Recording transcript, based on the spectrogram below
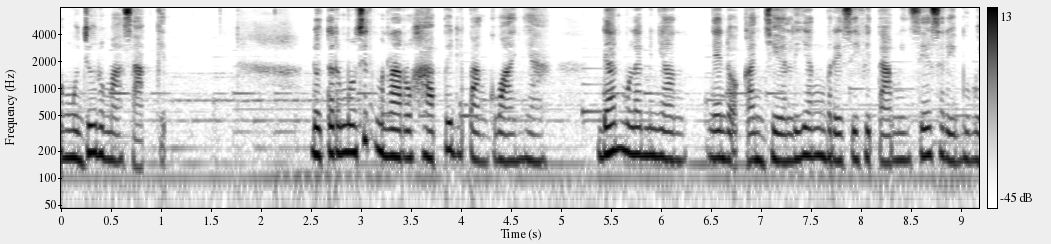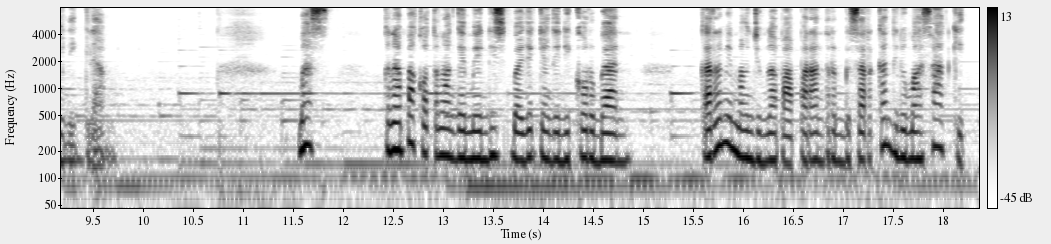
pengunjung rumah sakit. Dokter Mursid menaruh HP di pangkuannya dan mulai menyendokkan jelly yang berisi vitamin C 1000 mg. Mas, kenapa kok tenaga medis banyak yang jadi korban? Karena memang jumlah paparan terbesar kan di rumah sakit.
